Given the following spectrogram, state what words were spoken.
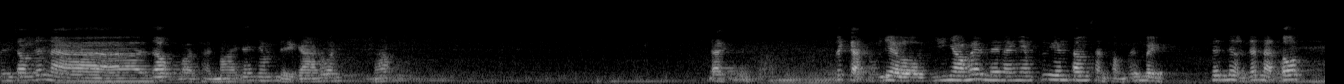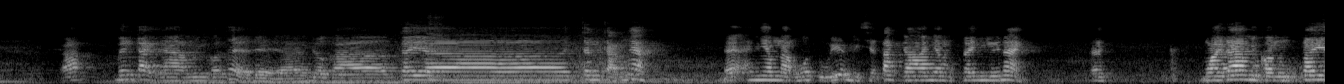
bên trong rất là rộng và thoải mái cho anh em để gà luôn. Đó. Đây. Tất cả túi đều như nhau hết nên anh em cứ yên tâm sản phẩm bên mình. Chất lượng rất là tốt. Đó. Bên cạnh là mình có thể để à, được à, cây à, chân cắm nha. Đấy, anh em nào mua túi thì mình sẽ tặng cho anh em một cây như thế này. Đây. ngoài ra mình còn một cây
